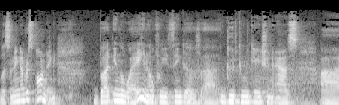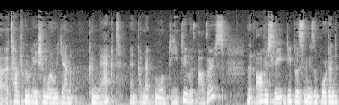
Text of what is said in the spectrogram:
listening and responding. But in the way, you know, if we think of uh, good communication as uh, a type of communication where we can connect and connect more deeply with others, then obviously deep listening is important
